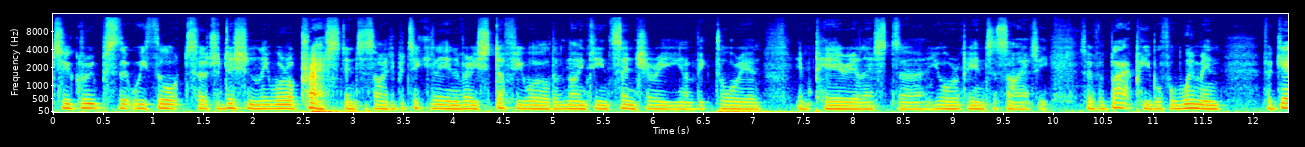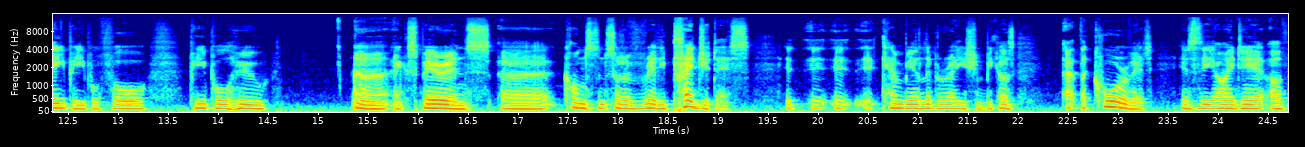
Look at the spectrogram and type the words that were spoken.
to groups that we thought uh, traditionally were oppressed in society, particularly in a very stuffy world of 19th century you know, Victorian imperialist uh, European society. So for black people, for women, for gay people, for people who uh, experience uh, constant sort of really prejudice, it, it, it, it can be a liberation because at the core of it is the idea of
